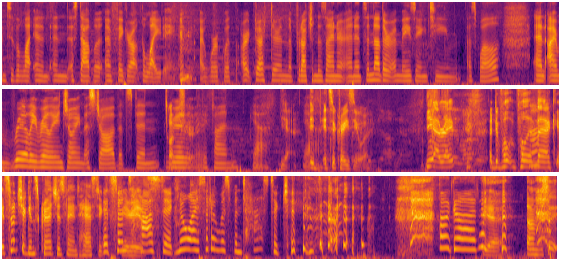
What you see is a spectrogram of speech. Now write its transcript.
into the light and, and establish and figure out the lighting. And I work with the art director and the production designer, and it's another amazing team as well. And I'm really, really enjoying this job. It's been I'm really, sure. really fun. Yeah. Yeah, Yeah. It, it's a crazy one. Yeah, right. I had to pull, pull it back. It's not chicken scratch. It's fantastic. It's experience. fantastic. No, I said it was fantastic, James. oh God. Yeah. Um. So,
